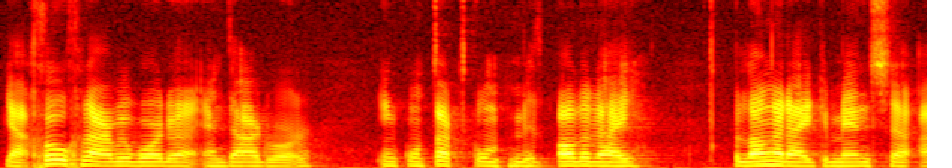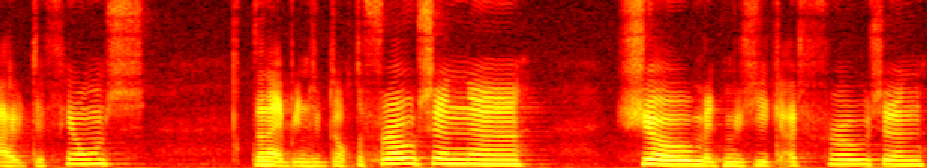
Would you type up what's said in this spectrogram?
ja, goochelaar wil worden en daardoor in contact komt met allerlei belangrijke mensen uit de films. Dan heb je natuurlijk nog de Frozen uh, show met muziek uit Frozen.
